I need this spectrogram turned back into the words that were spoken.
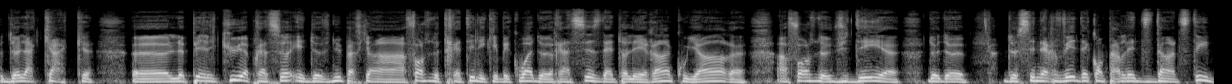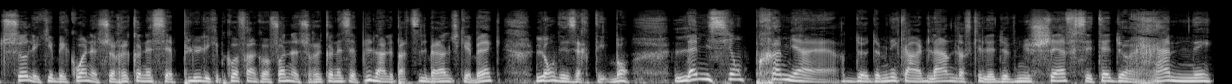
de la CAC. Euh, le PLQ après ça est devenu parce qu'à force de traiter les Québécois de racistes, d'intolérants, Couillard, euh, à force de vider euh, de de, s'énerver dès qu'on parlait d'identité et tout ça. Les Québécois ne se reconnaissaient plus, les Québécois francophones ne se reconnaissaient plus dans le Parti libéral du Québec, l'ont déserté. Bon, la mission première de Dominique Anglade lorsqu'il est devenu chef, c'était de ramener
